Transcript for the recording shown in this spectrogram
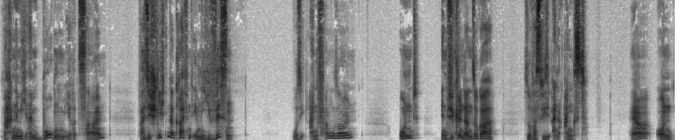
machen nämlich einen Bogen um ihre Zahlen, weil sie schlicht und ergreifend eben nicht wissen, wo sie anfangen sollen und entwickeln dann sogar sowas wie eine Angst. Ja, und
